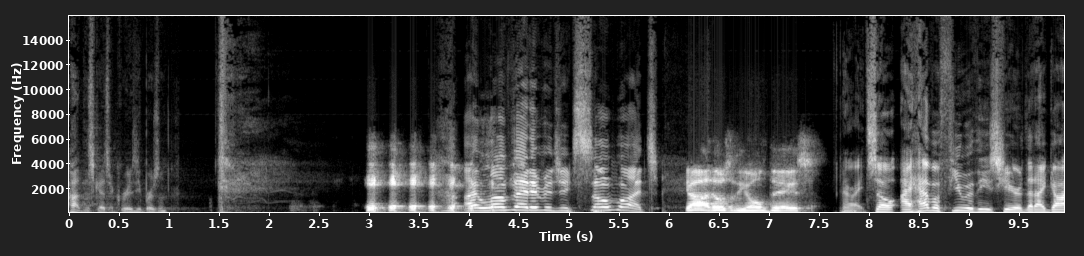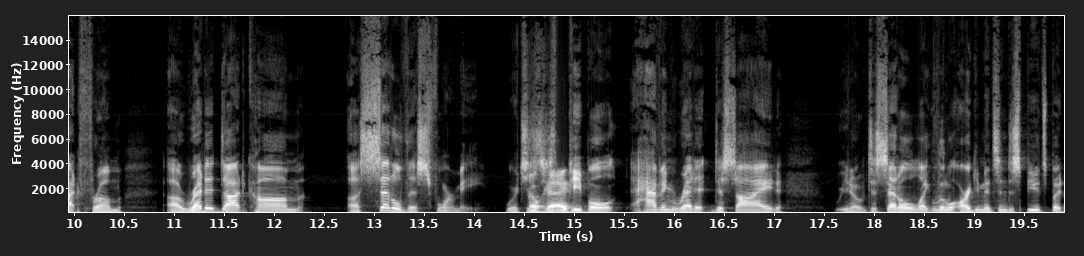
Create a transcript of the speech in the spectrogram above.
God, this guy's a crazy person. I love that imaging so much. God, those are the old days. All right. So I have a few of these here that I got from uh, reddit.com. Uh, settle this for me, which is Okay. people having Reddit decide, you know, to settle like little arguments and disputes. But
